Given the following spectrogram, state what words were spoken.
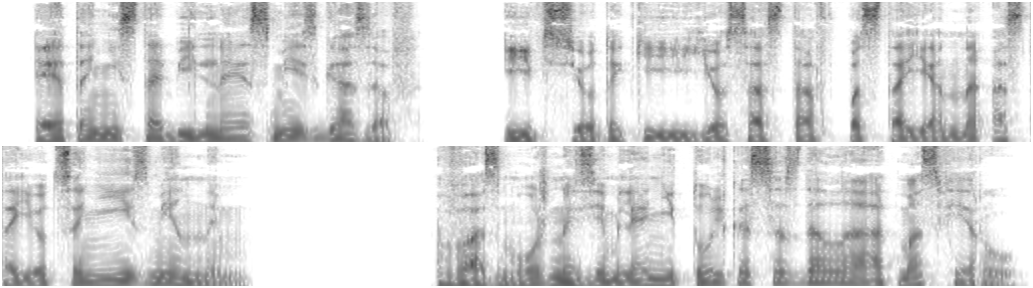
– это нестабильная смесь газов, и все-таки ее состав постоянно остается неизменным. Возможно, Земля не только создала атмосферу,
